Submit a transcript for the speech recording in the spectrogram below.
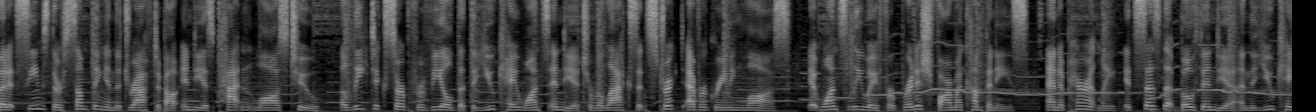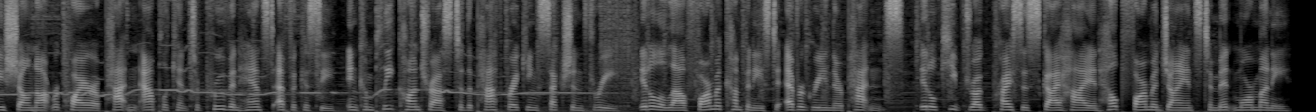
but it seems there's something in the draft about India's patent laws too. A leaked excerpt revealed that the UK wants India to relax its strict evergreening laws. It wants leeway for British pharma companies, and apparently, it says that both India and the UK shall not require a patent applicant to prove enhanced efficacy, in complete contrast to the path-breaking Section 3. It'll allow pharma companies to evergreen their patents. It'll keep drug prices sky high and help pharma giants to mint more money.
